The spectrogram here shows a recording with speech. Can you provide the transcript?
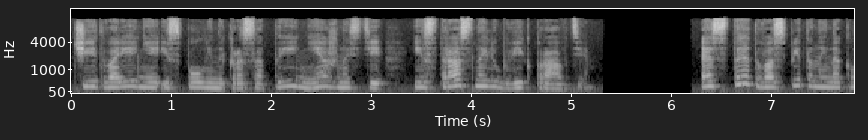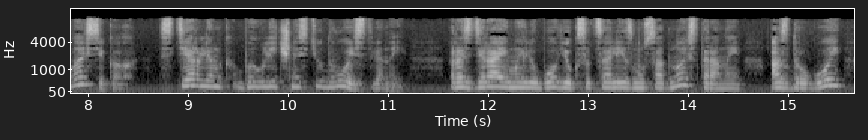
чьи творения исполнены красоты, нежности и страстной любви к правде. Эстет, воспитанный на классиках, Стерлинг был личностью двойственной, раздираемой любовью к социализму с одной стороны, а с другой –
